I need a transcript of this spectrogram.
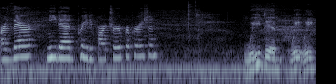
Are there needed pre-departure preparation? We did. We we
